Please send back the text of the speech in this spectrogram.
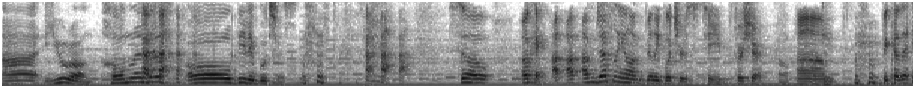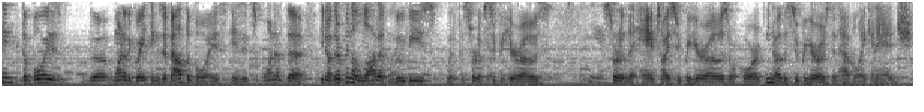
are you on? Homelanders or Billy Butchers? so Okay, I, am definitely on Billy Butcher's team for sure. Oh, um, okay. because I think the boys. The one of the great things about the boys is it's one of the you know there have been a lot of movies with the sort of superheroes, yeah. sort of the anti superheroes or, or you know the superheroes that have like an edge,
